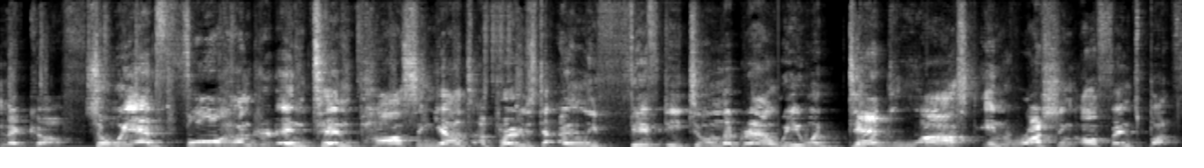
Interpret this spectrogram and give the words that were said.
Biletnikoff. So we had 410 passing yards opposed to only 52 on the ground. We were dead last in rushing offense, but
